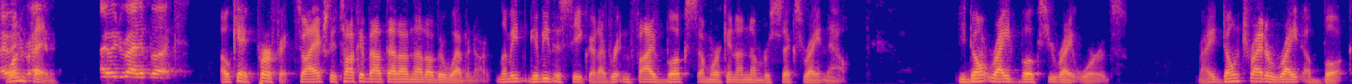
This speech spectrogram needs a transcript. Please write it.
I One write, thing. I would write a book. Okay, perfect. So I actually talk about that on that other webinar. Let me give you the secret. I've written five books. I'm working on number six right now. You don't write books, you write words, right? Don't try to write a book.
